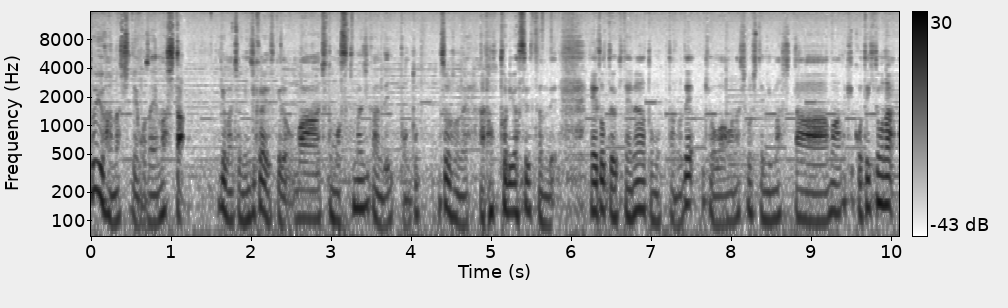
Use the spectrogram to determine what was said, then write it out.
という話でございました。今日はちょっと短いですけど、まあちょっともう隙間時間で1本と、そろそろね、あの、取り忘れてたんで、えー、撮っておきたいなと思ったので、今日はお話をしてみました。まあ結構適当な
